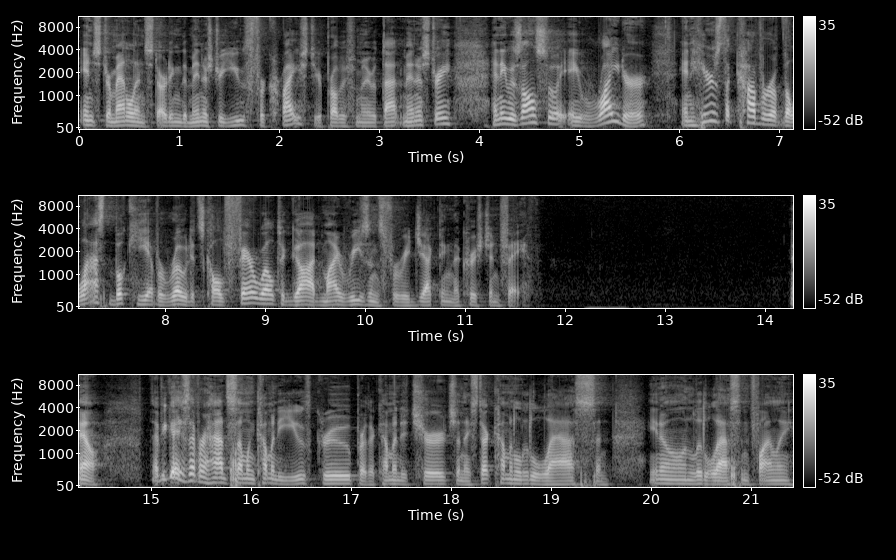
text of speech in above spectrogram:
instrumental in starting the ministry Youth for Christ. You're probably familiar with that ministry. And he was also a writer. And here's the cover of the last book he ever wrote. It's called Farewell to God: My Reasons for Rejecting the Christian Faith. Now, have you guys ever had someone come into youth group or they're coming to church and they start coming a little less and, you know, and a little less and finally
